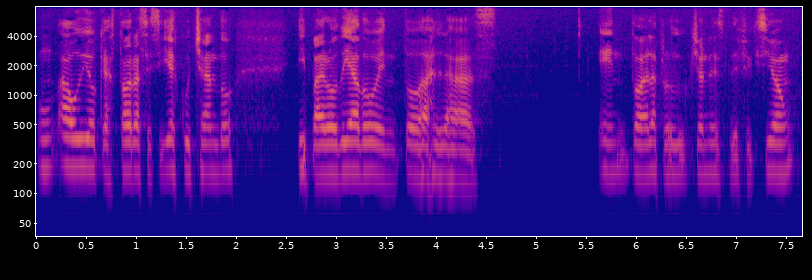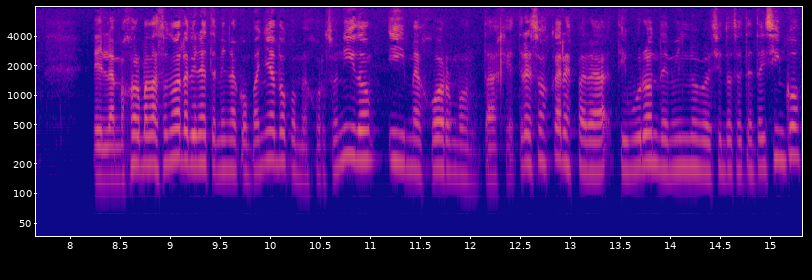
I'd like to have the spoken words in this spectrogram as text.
un audio que hasta ahora se sigue escuchando y parodiado en todas las en todas las producciones de ficción. Eh, la mejor banda sonora viene también acompañado con mejor sonido y mejor montaje. Tres Oscars para Tiburón de 1975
